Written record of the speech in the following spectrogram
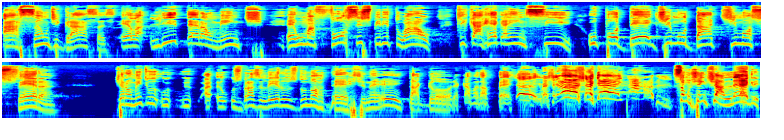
a ação de graças, ela literalmente é uma força espiritual que carrega em si o poder de mudar a atmosfera. Geralmente o, o, o, os brasileiros do Nordeste, né? Eita glória, acaba da peste. Ei, vai chegar, ah, cheguei! Tá. São gente alegre,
